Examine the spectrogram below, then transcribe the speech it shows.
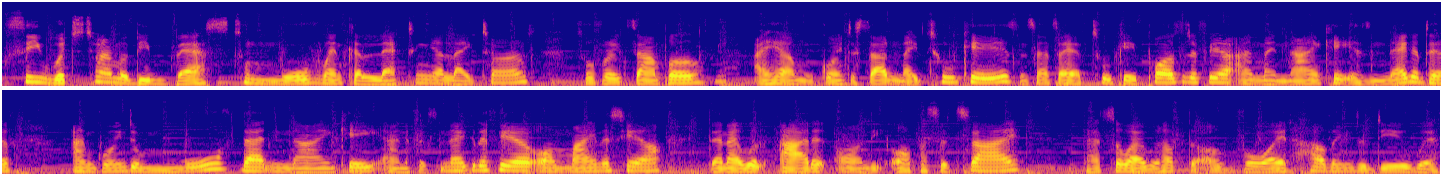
see which term would be best to move when collecting your like terms. So for example, I am going to start my 2k's and since I have 2k positive here and my 9k is negative, I'm going to move that 9k and if it's negative here or minus here, then I will add it on the opposite side. That's so I would have to avoid having to deal with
